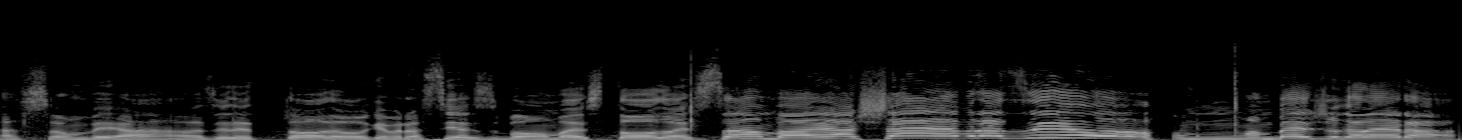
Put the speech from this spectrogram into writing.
a sambear, a de todo, porque Brasil es bomba, es todo, es samba, es axé, Brasil! Um beijo, galera!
